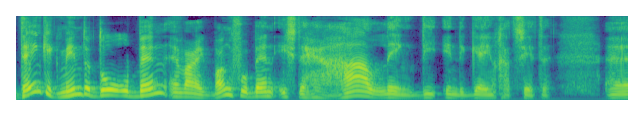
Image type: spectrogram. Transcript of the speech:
denk ik minder dol op ben en waar ik bang voor ben, is de herhaling die in de game gaat zitten. Uh,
